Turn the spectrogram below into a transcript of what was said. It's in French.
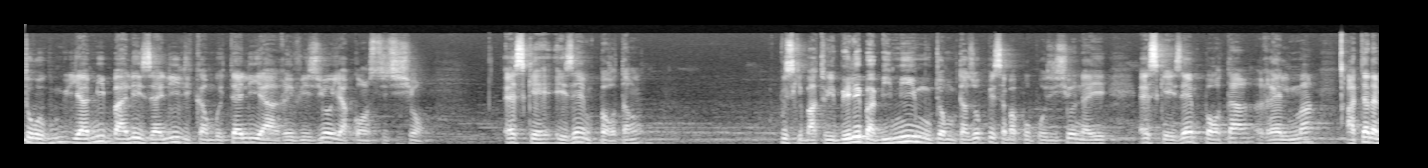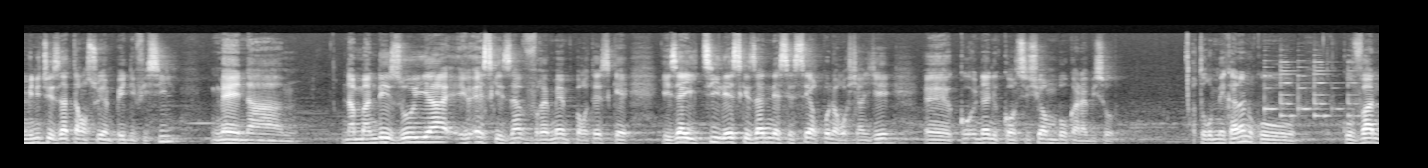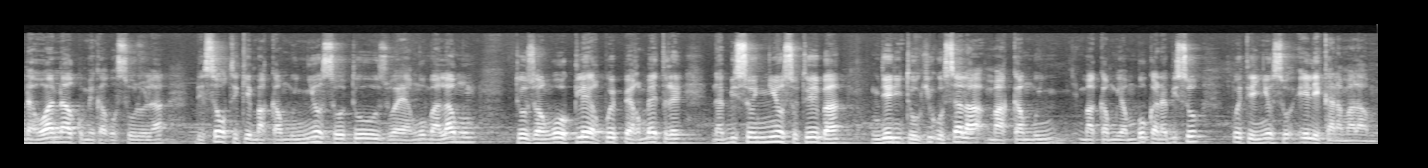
ya mibale ezali likambo ya révision ya constitution. Est ce que eza important? Puisque bato ebele babimi moto ya moto azopesa baproposition na ye est ce que eza important réellement? Ata na minute eza ntango so un peu difficile mais na na mande ezoya est ce que eza vraiment important? Est ce que eza utile est ce que eza nécessaire mpona kochange nani constitution ya mboka na biso tokomeka nanu kovanda wana komeka kosolola de sorte ke makambo nyonso tozwa yango malamu tozwa yango clair mpo epermettre na biso nyonso toyeba ndeni makambo ya mboka na biso mpo ete nyonso eleka na malamu.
